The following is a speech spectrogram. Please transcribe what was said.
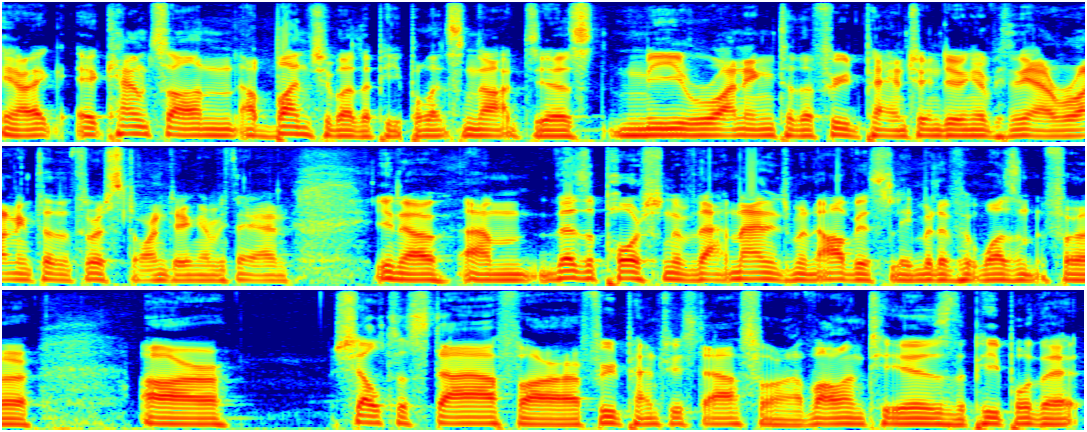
you know, it, it counts on a bunch of other people. It's not just me running to the food pantry and doing everything, and running to the thrift store and doing everything. And you know, um, there's a portion of that management, obviously, but if it wasn't for our shelter staff, our food pantry staff, or our volunteers, the people that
